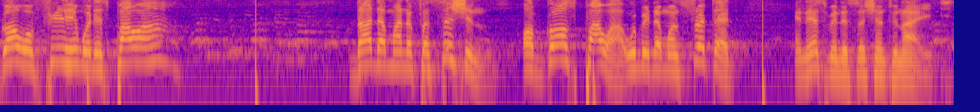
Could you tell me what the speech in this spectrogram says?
God will fill him with his power. That the manifestation of God's power will be demonstrated in his session tonight.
